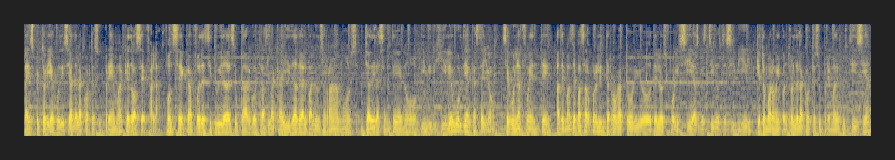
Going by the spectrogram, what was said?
La Inspectoría Judicial de la Corte Suprema quedó acéfala. Fonseca fue destituida de su cargo tras la caída de Albaluz Ramos, Yadira Centeno y Virgilio Burdián Castellón. Según la fuente, además de pasar por el interrogatorio de los policías vestidos de civil que tomaron el control de la Corte Suprema de Justicia,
